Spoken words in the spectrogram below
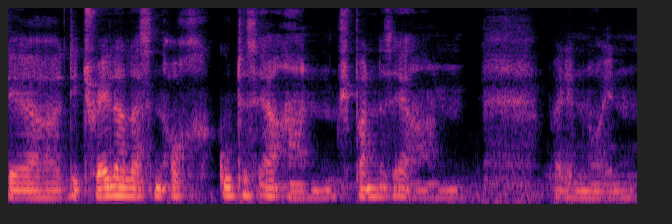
der, die Trailer lassen auch Gutes erahnen, Spannendes erahnen bei dem neuen.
